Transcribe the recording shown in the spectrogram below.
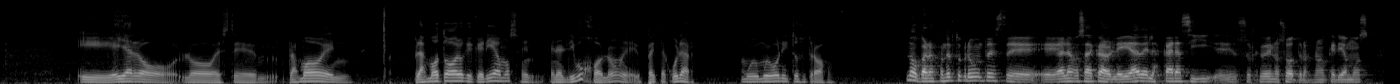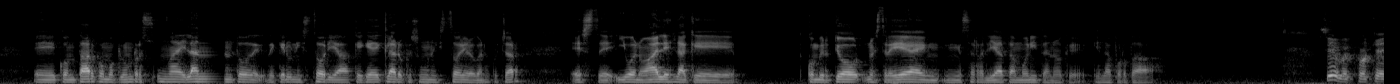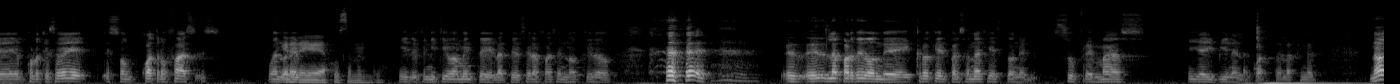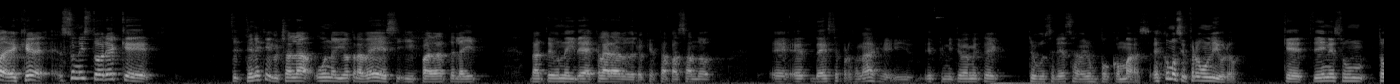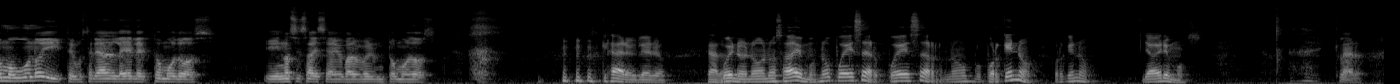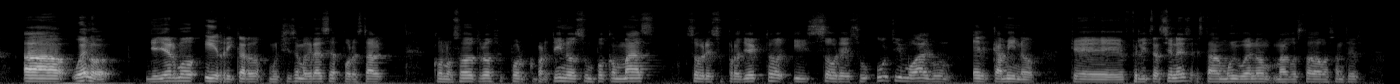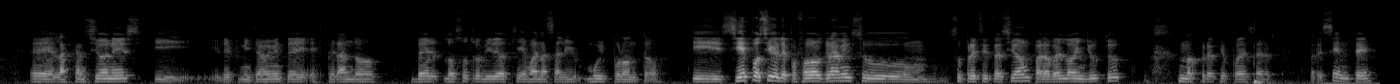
Y ella lo, lo este, plasmó en plasmó todo lo que queríamos en, en el dibujo, ¿no? Espectacular. Muy, muy bonito su trabajo. No, para responder tu pregunta, este, eh, Alan, o sea, claro, la idea de las caras sí eh, surgió de nosotros, ¿no? Queríamos eh, contar como que un, res- un adelanto de, de que era una historia, que quede claro que es una historia lo que van a escuchar. Este, y bueno, Ale es la que convirtió nuestra idea en, en esa realidad tan bonita, ¿no? Que, que es la portada. Sí, porque por lo que se ve son cuatro fases. Bueno, Era la idea, justamente. Y definitivamente la tercera fase no quiero... es, es la parte donde creo que el personaje es donde sufre más y ahí viene la cuarta, la final. No, es que es una historia que tienes que escucharla una y otra vez y para darte, la, darte una idea clara de lo que está pasando eh, eh, de este personaje y definitivamente te gustaría saber un poco más. Es como si fuera un libro, que tienes un tomo 1 y te gustaría leer el tomo 2 y no se sabe si ahí va a haber un tomo 2. Claro, claro. Claro. Bueno, no, no sabemos, ¿no? Puede ser, puede ser, ¿no? ¿Por qué no? ¿Por qué no? Ya veremos. Claro. Ah, bueno, Guillermo y Ricardo, muchísimas gracias por estar con nosotros, por compartirnos un poco más sobre su proyecto y sobre su último álbum, El Camino. Que felicitaciones, está muy bueno, me ha gustado bastante eh, las canciones y, y definitivamente esperando ver los otros videos que van a salir muy pronto. Y si es posible, por favor, graben su, su presentación para verlo en YouTube. No creo que pueda estar presente,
